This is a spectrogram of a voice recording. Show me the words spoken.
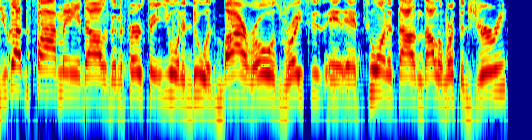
You got the five million dollars, and the first thing you want to do is buy Rolls Royces and, and two hundred thousand dollars worth of jewelry.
